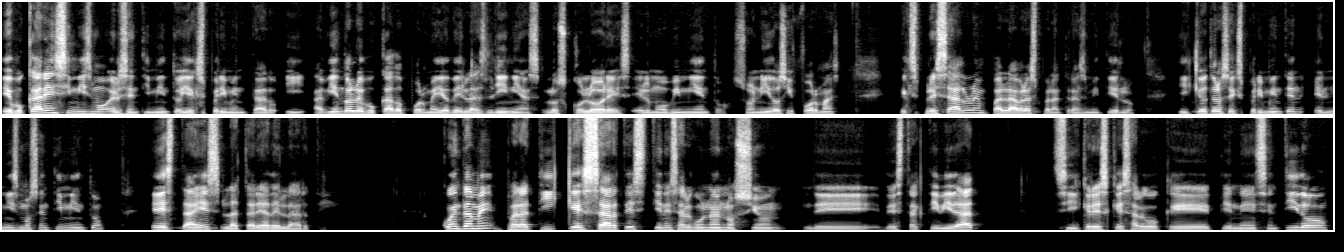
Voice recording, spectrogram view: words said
evocar en sí mismo el sentimiento ya experimentado y, habiéndolo evocado por medio de las líneas, los colores, el movimiento, sonidos y formas, expresarlo en palabras para transmitirlo y que otros experimenten el mismo sentimiento, esta es la tarea del arte. Cuéntame, para ti, ¿qué es arte? Si tienes alguna noción de, de, esta actividad, si crees que es algo que tiene sentido,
